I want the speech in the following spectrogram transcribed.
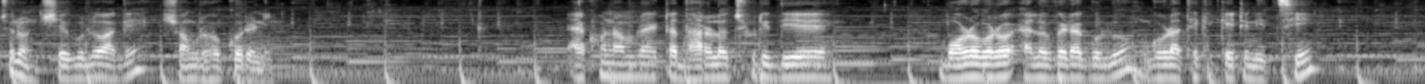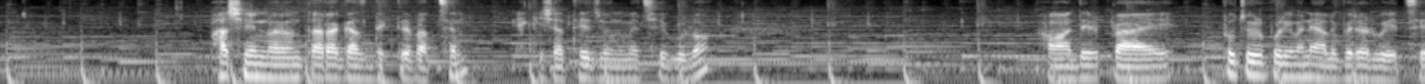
চলুন সেগুলো আগে সংগ্রহ করে নিই। এখন আমরা একটা ধারালো ছুরি দিয়ে বড় বড় অ্যালোভেরাগুলো গোড়া থেকে কেটে নিচ্ছি। পাশে নয়নতারা গাছ দেখতে পাচ্ছেন, একই সাথে জন্মেছে এগুলো। আমাদের প্রায় প্রচুর পরিমাণে অ্যালোভেরা রয়েছে,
